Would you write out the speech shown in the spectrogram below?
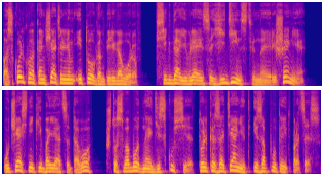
Поскольку окончательным итогом переговоров всегда является единственное решение, участники боятся того, что свободная дискуссия только затянет и запутает процесс.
